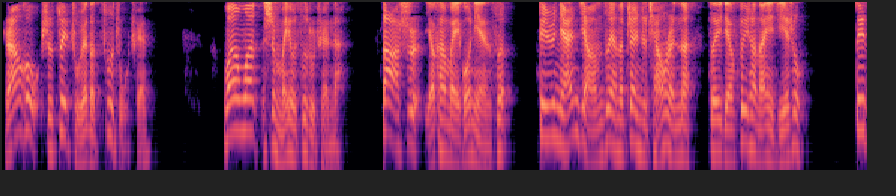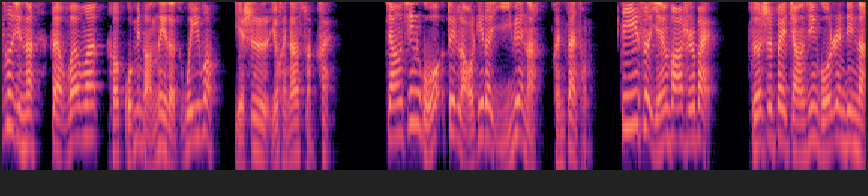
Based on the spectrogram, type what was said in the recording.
然后是最主要的自主权，弯弯是没有自主权的，大事要看美国脸色。对于两蒋这样的政治强人呢，这一点非常难以接受，对自己呢在弯弯和国民党内的威望也是有很大的损害。蒋经国对老爹的遗愿呢很赞同。第一次研发失败，则是被蒋经国认定呢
